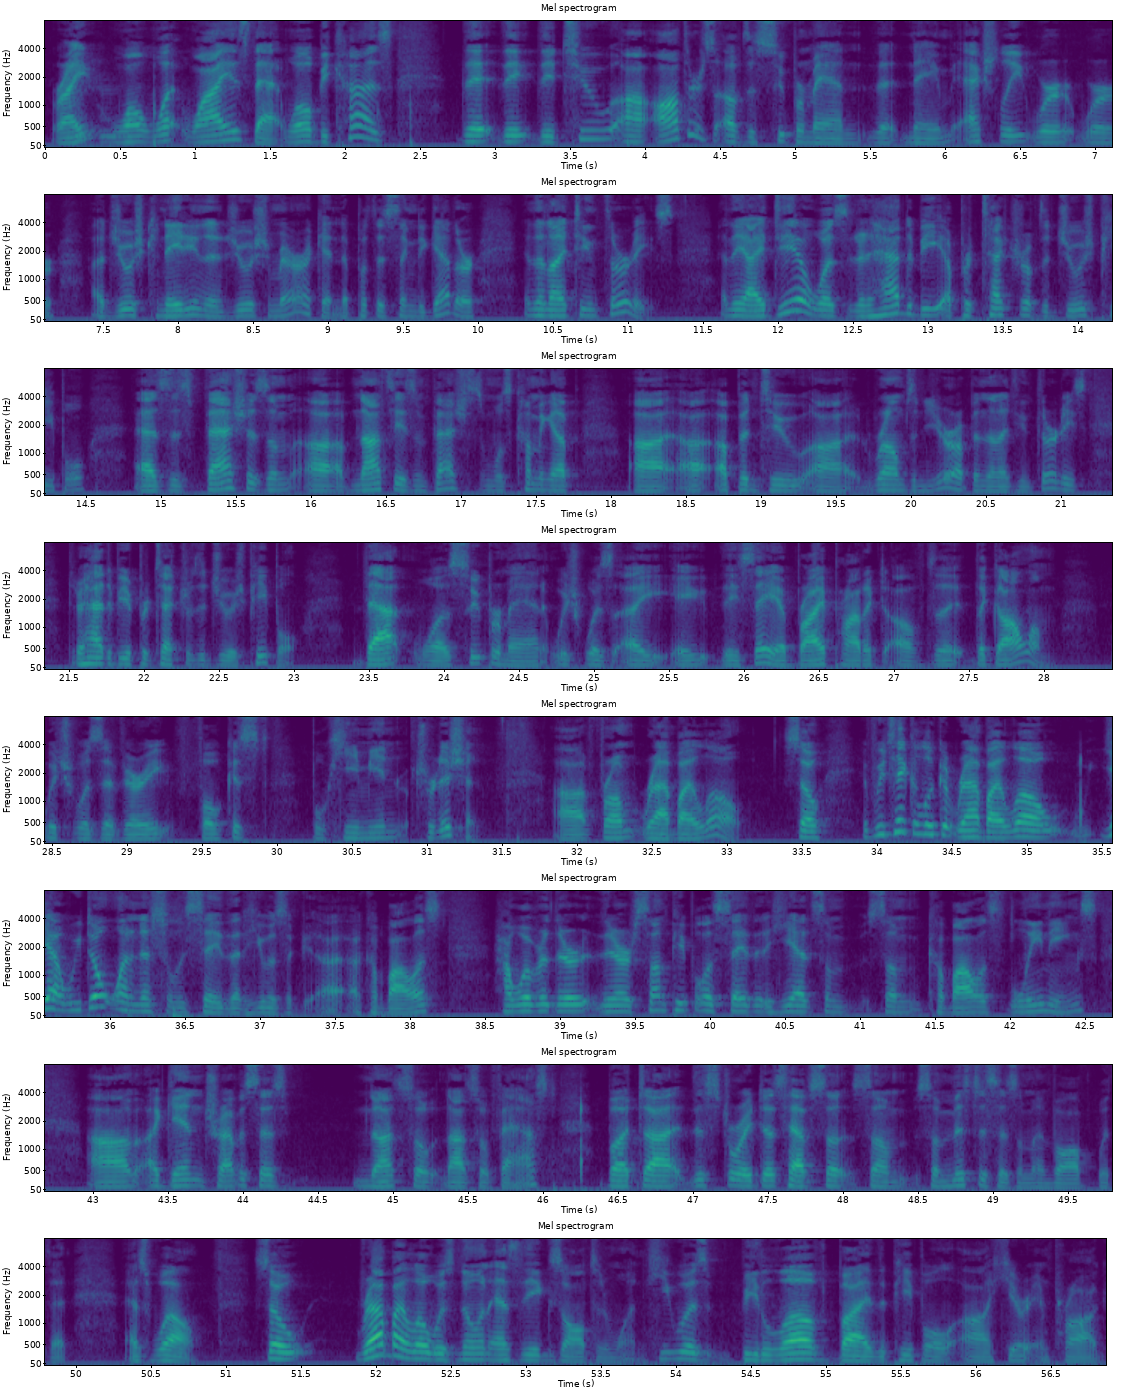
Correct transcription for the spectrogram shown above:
Right? Mm-hmm. Well, what? Why is that? Well, because the, the, the two uh, authors of the Superman that name actually were, were a Jewish Canadian and a Jewish American that put this thing together in the 1930s. And the idea was that it had to be a protector of the Jewish people as this fascism uh, of Nazism fascism was coming up uh, uh up into uh, realms in Europe in the 1930s. There had to be a protector of the Jewish people. That was Superman, which was a, a they say a byproduct of the the Golem, which was a very focused Bohemian tradition uh, from Rabbi Loew. So if we take a look at Rabbi Loew, yeah, we don't want to necessarily say that he was a, a Kabbalist. However, there there are some people that say that he had some some Kabbalist leanings. Uh, again, Travis says not so not so fast, but uh, this story does have some, some some mysticism involved with it as well. So Rabbi Loew was known as the Exalted One. He was beloved by the people uh, here in Prague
